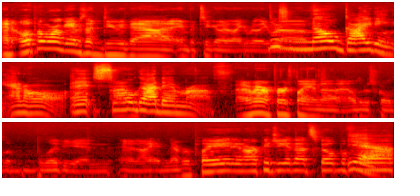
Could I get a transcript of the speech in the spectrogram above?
And open world games that do that in particular, like really There's rough. no guiding at all, and it's so Um, goddamn rough. I remember first playing uh, Elder Scrolls Oblivion, and I had never played an RPG of that scope before. Yeah.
